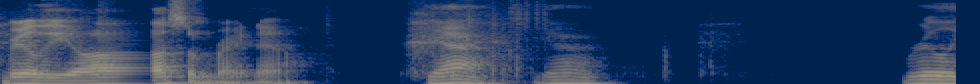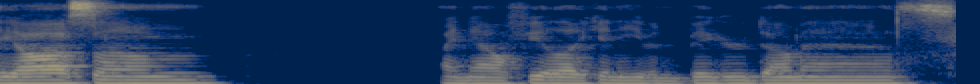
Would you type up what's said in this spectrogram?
really awesome right now. Yeah, yeah. Really awesome. I now feel like an even bigger dumbass.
